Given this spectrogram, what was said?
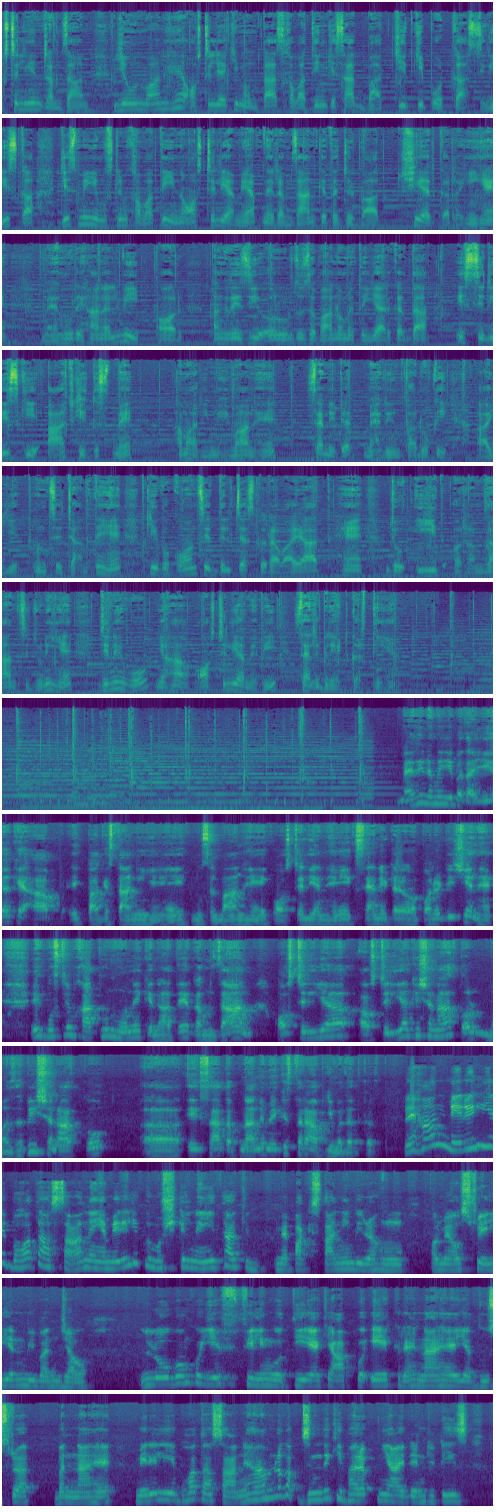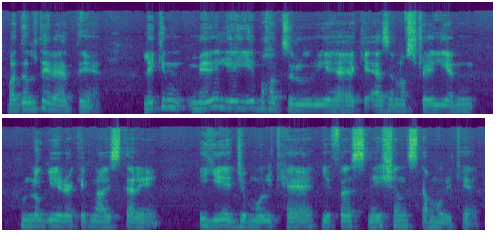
Australian رمضان، یہ عنوان ہے آسٹریلیا کی ممتاز خواتین کے ساتھ بات چیت کی پوڈ کاسٹ سیریز کا، جس میں یہ مسلم خواتین آسٹریلیا میں اپنے رمضان کے تجربات شیئر کر رہی ہیں۔ میں ہوں ریحان الوی اور انگریزی اور اردو زبانوں میں تیار کردہ اس سیریز کی آج کی قسط میں ہماری مہمان ہیں سینیٹر مہرین فاروقی۔ آئیے ان سے جانتے ہیں کہ وہ کون سی دلچسپ روایات ہیں جو عید اور رمضان سے جڑی ہیں، جنہیں وہ یہاں آسٹریلیا میں بھی سیلیبریٹ کرتی ہیں۔ مہرین ہمیں یہ بتائیے گا کہ آپ ایک پاکستانی ہیں، ایک مسلمان ہیں، ایک آسٹریلین ہیں، ایک سینیٹر اور پولیٹیشین ہیں۔ ایک مسلم خاتون ہونے کے ناطے رمضان آسٹریلیا آسٹریلیا کی شناخت اور مذہبی شناخت کو ایک ساتھ اپنانے میں کس طرح آپ کی مدد کرتا ریحان، میرے لیے بہت آسان ہے یا میرے لیے کوئی مشکل نہیں تھا کہ میں پاکستانی بھی رہوں اور میں آسٹریلین بھی بن جاؤں۔ لوگوں کو یہ فیلنگ ہوتی ہے کہ آپ کو ایک رہنا ہے یا دوسرا بننا ہے۔ میرے لیے بہت آسان ہے۔ ہاں، ہم لوگ زندگی بھر اپنی آئیڈینٹیز بدلتے رہتے ہیں۔ لیکن میرے لیے یہ بہت ضروری ہے کہ ایز این آسٹریلین ہم لوگ یہ ریکگنائز کریں کہ یہ جو ملک ہے، یہ فرسٹ نیشنز کا ملک ہے۔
